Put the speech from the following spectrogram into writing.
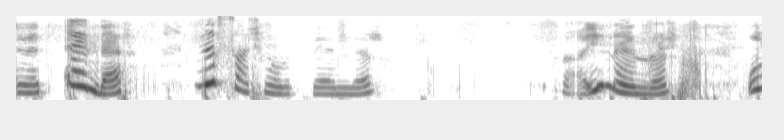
Evet. Ender. Ne saçmalık be Ender. Ha, yine Ender. O...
